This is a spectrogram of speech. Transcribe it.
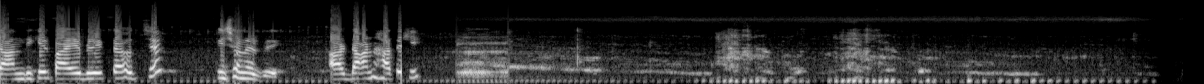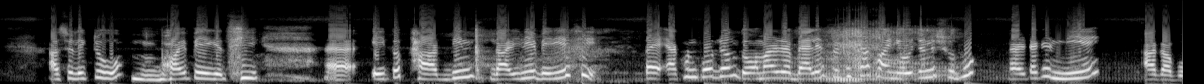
ডান দিকের পায়ের ব্রেকটা হচ্ছে পিছনের ব্রেক। আর ডান হাতে কি? আসলে একটু ভয় পেয়ে গেছি। এই তো থার্ড দিন গাড়ি নিয়ে বেরিয়েছি। তাই এখন পর্যন্ত আমার ব্যালেন্সটা ঠিকঠাক হয়নি। ওই জন্য শুধু গাড়িটাকে নিয়েই আগাবো।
